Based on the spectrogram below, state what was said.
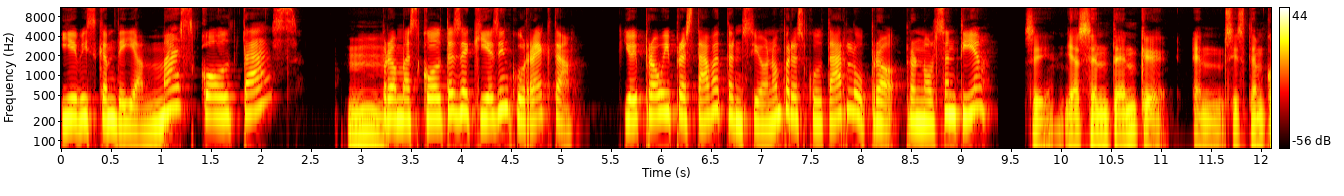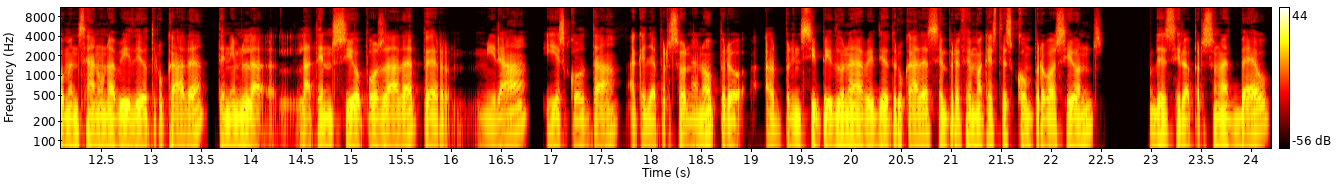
i he vist que em deia m'escoltes? Mm. Però m'escoltes aquí és incorrecte. Jo hi prou hi prestava atenció no? per escoltar-lo, però, però no el sentia. Sí, ja s'entén que en, si estem començant una videotrucada, tenim la- l'atenció posada per mirar i escoltar aquella persona, no? Però al principi d'una videotrucada sempre fem aquestes comprovacions de si la persona et veu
